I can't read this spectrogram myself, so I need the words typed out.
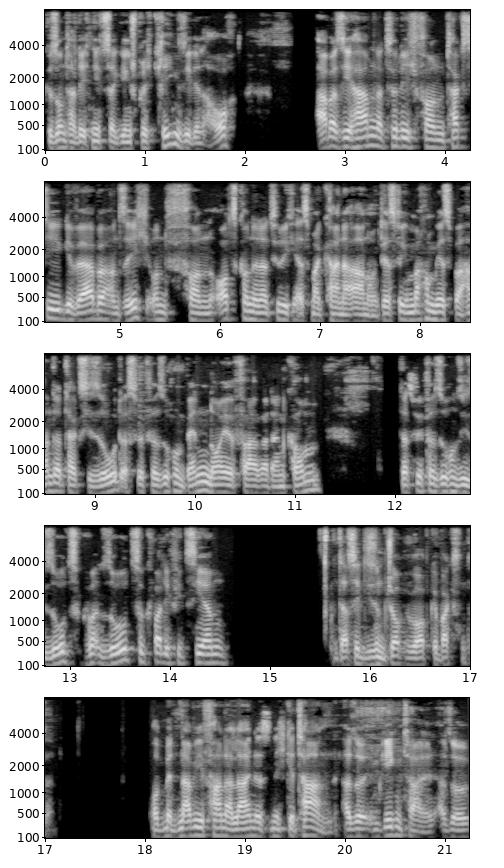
gesundheitlich nichts dagegen spricht, kriegen sie den auch. Aber sie haben natürlich von Taxigewerbe an sich und von Ortskunde natürlich erstmal keine Ahnung. Deswegen machen wir es bei Hunter Taxi so, dass wir versuchen, wenn neue Fahrer dann kommen, dass wir versuchen, sie so zu, so zu qualifizieren, dass sie diesem Job überhaupt gewachsen sind. Und mit Navi-Fahren allein ist nicht getan. Also im Gegenteil. Also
